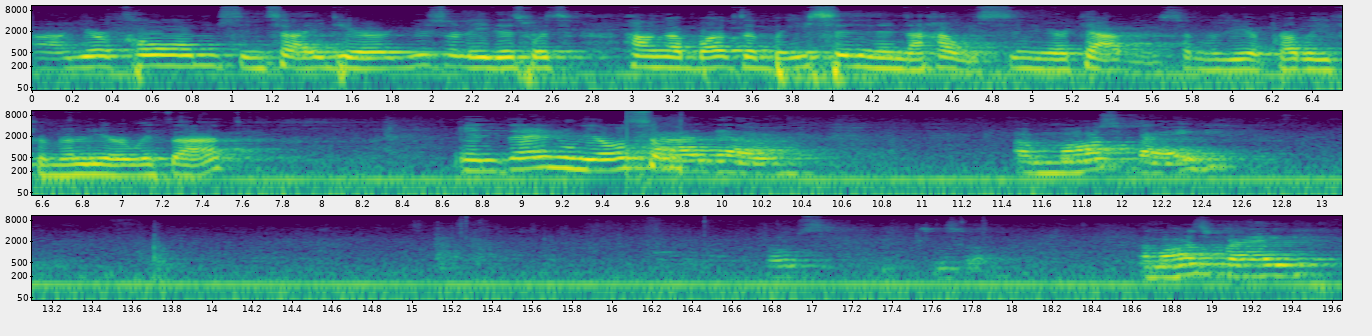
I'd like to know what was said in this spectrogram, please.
uh, your combs inside here. Usually this was hung above the basin in the house, in your cabin. Some of you are probably familiar with that. And then we also had um, a moss bag. Oops, a moss bag.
